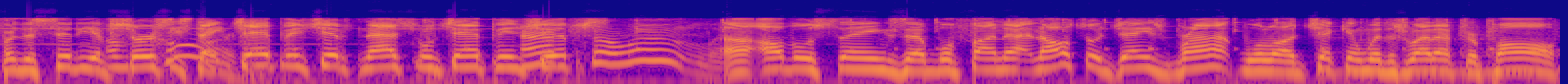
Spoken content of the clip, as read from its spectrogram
for the city of, Of Searcy State. Championships, national championships. Absolutely. Uh, all those things uh, we'll find out. And also, James Bryant will uh, check in with us right after Paul.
